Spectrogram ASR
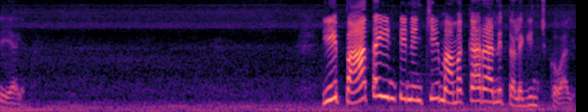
చేయాలి. ఈ పాత ఇంటి నుంచి మమకారాన్ని తొలగించుకోవాలి.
